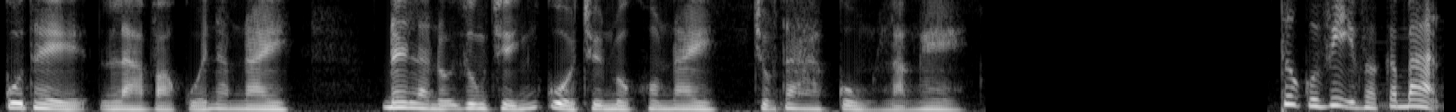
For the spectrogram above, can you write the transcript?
cụ thể là vào cuối năm nay. Đây là nội dung chính của chuyên mục hôm nay, chúng ta cùng lắng nghe. Thưa quý vị và các bạn,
